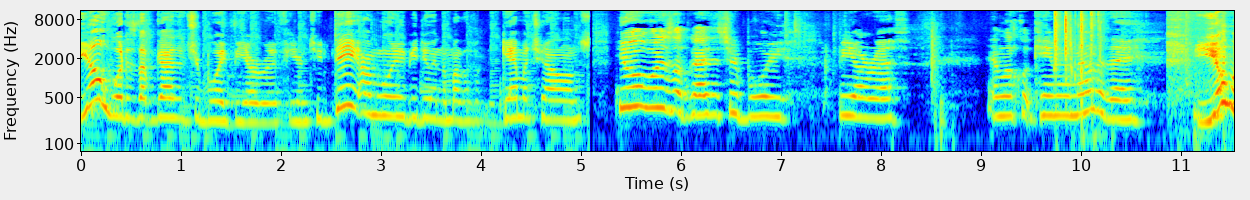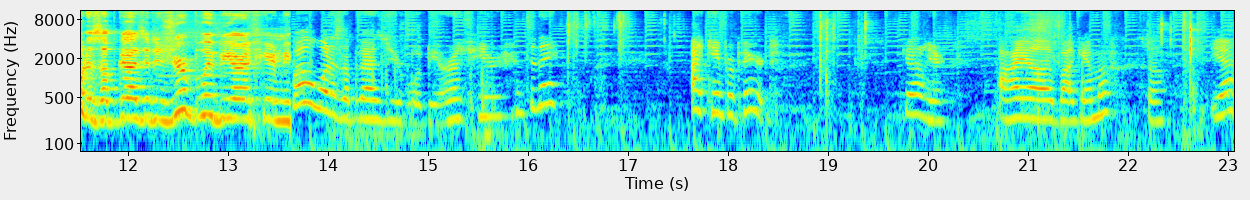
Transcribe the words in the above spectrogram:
Yo, what is up, guys? It's your boy BRF here, and today I'm going to be doing the motherfucking Gamma Challenge. Yo, what is up, guys? It's your boy BRF, and look what came in the mail today. Yo, what is up, guys? It is your boy BRF here, and me. Well, what is up, guys? It's your boy BRF here, and today I came prepared. Get out of here. I uh, bought Gamma, so yeah.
